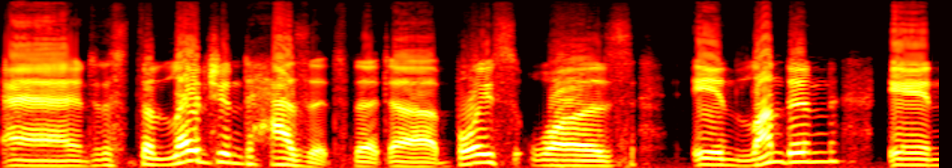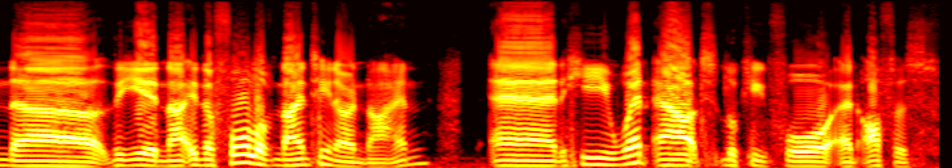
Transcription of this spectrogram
And this, the legend has it that uh, Boyce was in London in uh, the year in the fall of 1909 and he went out looking for an office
